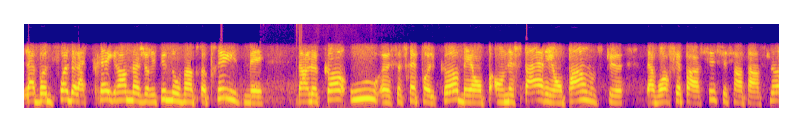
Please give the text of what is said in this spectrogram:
la bonne foi de la très grande majorité de nos entreprises, mais dans le cas où euh, ce serait pas le cas, ben on, espère et on pense que d'avoir fait passer ces sentences-là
